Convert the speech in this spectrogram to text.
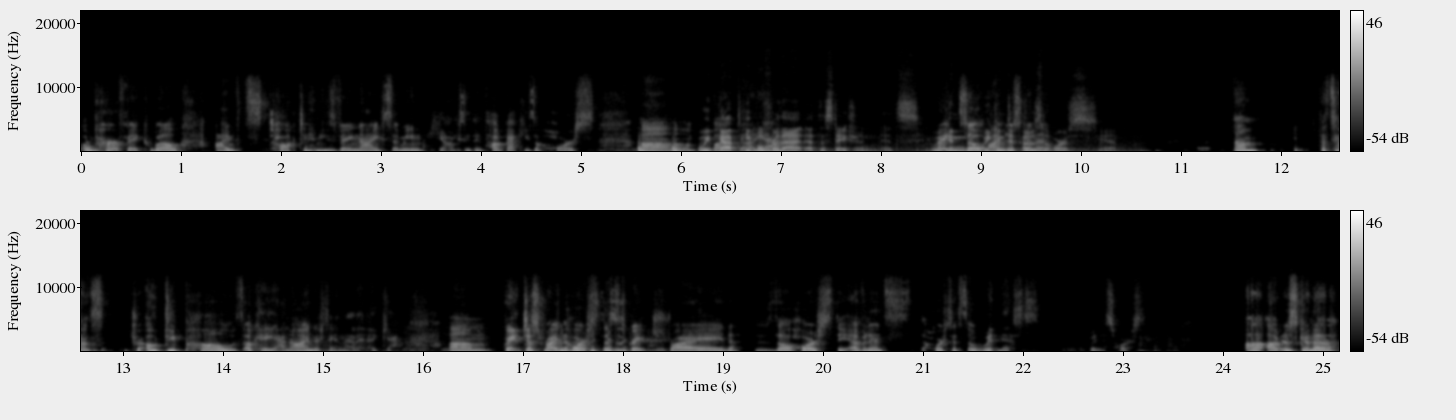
Oh, perfect. Well, I've talked to him. He's very nice. I mean, he obviously didn't talk back. He's a horse. Um, We've but, got uh, people for that at the station. It's we Right, can so we I'm can depose gonna- the horse. Yeah. Um, that sounds. Oh, depose. Okay, yeah. No, I understand that. I think yeah. Um, great. Just ride the horse. This is great. Just ride the horse. The evidence. The horse that's a witness. The witness horse. Uh, I'm just gonna.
